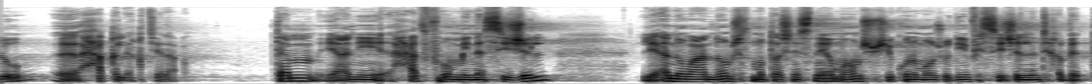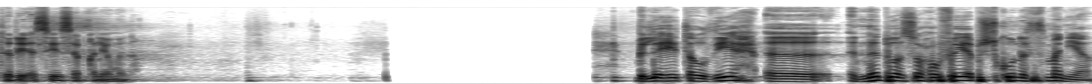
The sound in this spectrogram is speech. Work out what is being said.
له آه، حق الاقتراع تم يعني حذفهم من السجل لأنه ما عندهمش 18 سنه وما همش باش يكونوا موجودين في السجل الانتخابات الرئاسية السابقة اليومين بالله توضيح آه، الندوة الصحفية باش تكون الثمانية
